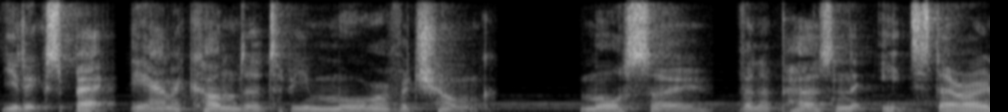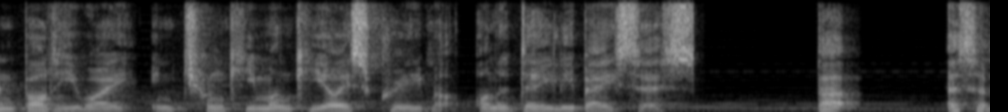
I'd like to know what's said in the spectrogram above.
You'd expect the anaconda to be more of a chunk, more so than a person that eats their own body weight in chunky monkey ice cream on a daily basis but at a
